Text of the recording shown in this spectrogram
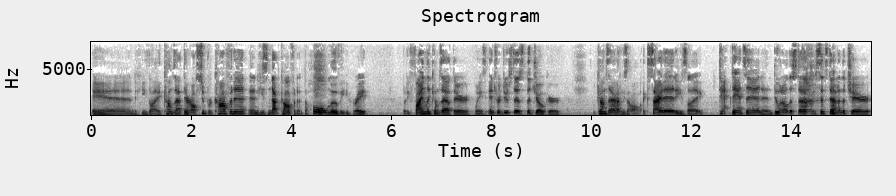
and he like comes out there all super confident and he's not confident the whole movie, right? But he finally comes out there when he's introduced as the Joker. He comes out, he's all excited, he's like tap dancing and doing all this stuff. He sits down in the chair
